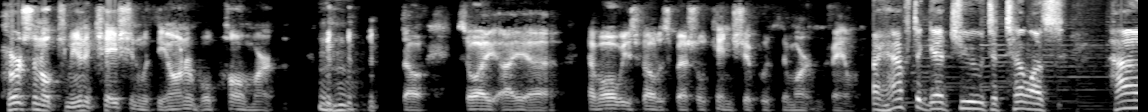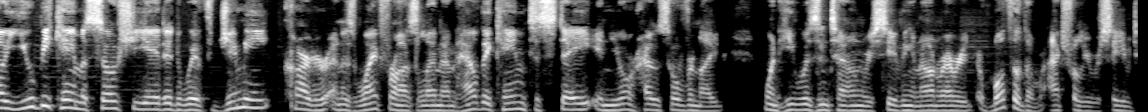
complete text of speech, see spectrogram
personal communication with the Honorable Paul Martin. Mm-hmm. so, so I, I uh, have always felt a special kinship with the Martin family. I have to get you to tell us how you became associated with Jimmy Carter and his wife Rosalynn and how they came to stay in your house overnight when he was in town receiving an honorary, or both of them actually received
